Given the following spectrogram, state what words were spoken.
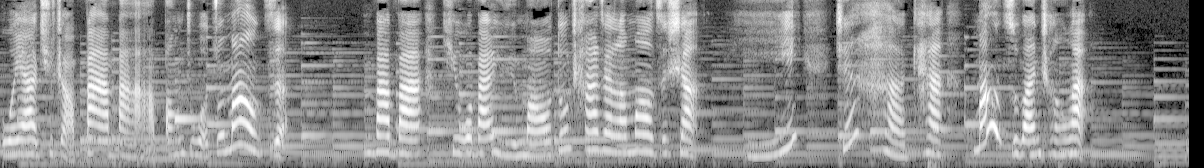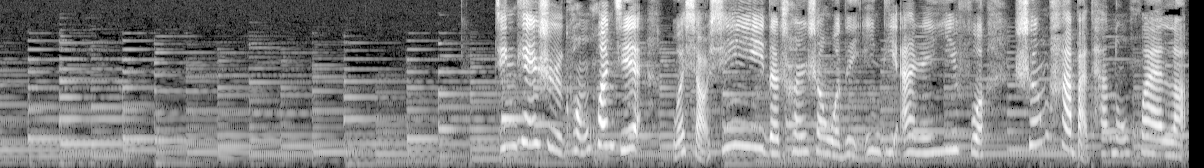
我要去找爸爸帮助我做帽子，爸爸替我把羽毛都插在了帽子上。咦，真好看！帽子完成了。今天是狂欢节，我小心翼翼地穿上我的印第安人衣服，生怕把它弄坏了。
